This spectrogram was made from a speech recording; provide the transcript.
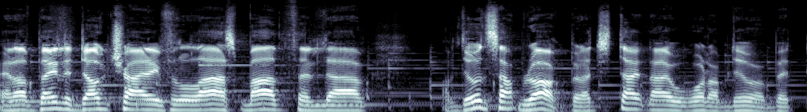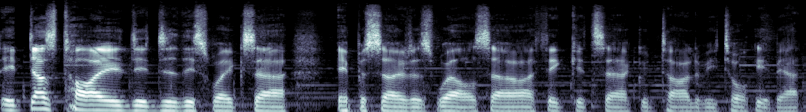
And I've been to dog training for the last month and um, I'm doing something wrong, but I just don't know what I'm doing. But it does tie into this week's uh, episode as well. So I think it's a good time to be talking about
